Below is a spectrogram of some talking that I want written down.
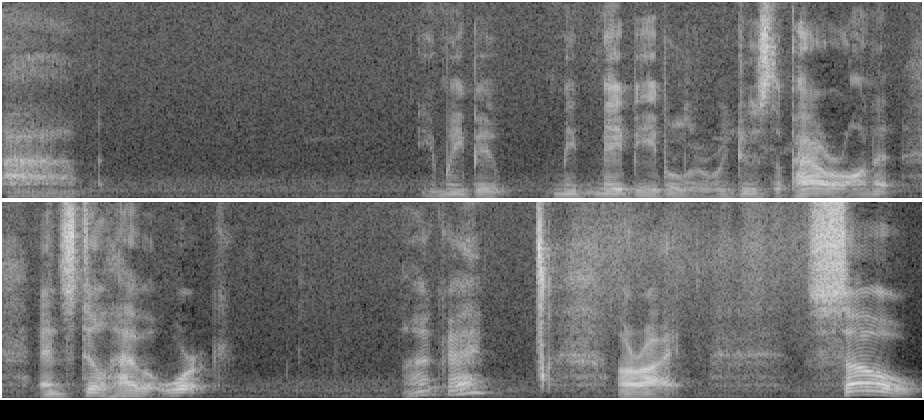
Um, you may be, may, may be able to reduce the power on it and still have it work. Okay? All right. So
